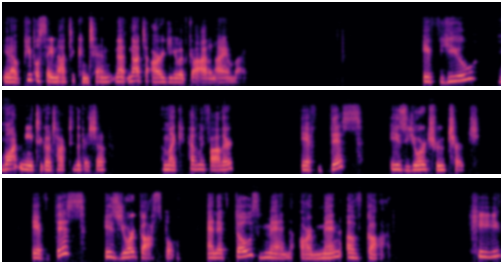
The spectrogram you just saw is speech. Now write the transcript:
you know, people say not to contend, not, not to argue with God. And I am like, if you want me to go talk to the bishop, I'm like, Heavenly Father, if this is your true church, if this is your gospel, and if those men are men of God, he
